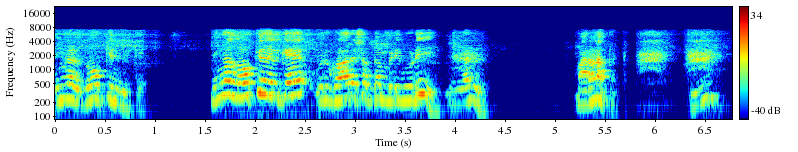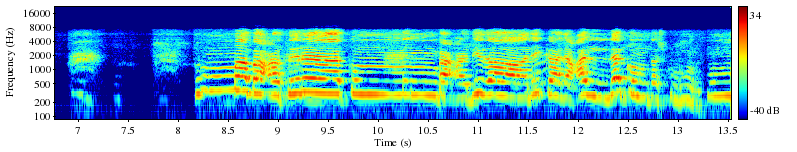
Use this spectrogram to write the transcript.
നിങ്ങൾ നോക്കി നിൽക്കെ. നിങ്ങൾ നോക്കി നിൽക്കെ ഒരു ഘോര ശബ്ദം പിടികൂടി. നിങ്ങൾ മരണപ്പെട്ടു. ثم بعثناكم من بعد ذلك لعلكم تشكرون ثم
